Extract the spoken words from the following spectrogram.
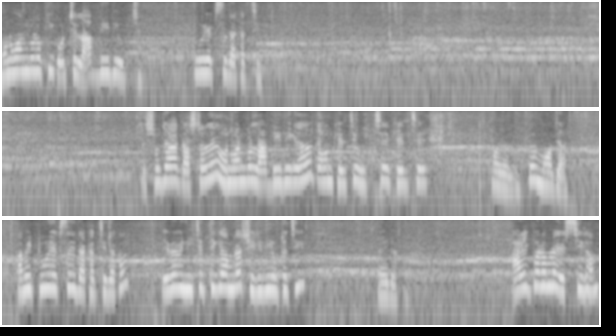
হনুমানগুলো কি করছে? লাভ দিয়ে দিয়ে উঠছে। টু এক্সে দেখাচ্ছি। সোজা গাছটাতে হনুমানগুলো লাভ দিয়ে দিয়ে গেল, কেমন খেলছে, উঠছে, খেলছে। মজা তোর মজা। আমি টু এক্সেই দেখাচ্ছি, দেখো। এভাবে নিচের থেকে আমরা সিঁড়ি দিয়ে উঠেছি। এই দেখো। আরেকবার আমরা এসছিলাম,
